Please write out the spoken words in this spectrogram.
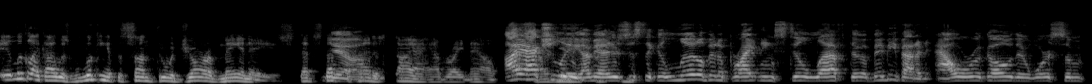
it looked like I was looking at the sun through a jar of mayonnaise. That's that's yeah. the kind of sky I have right now. I actually, uh, I mean, there's just like a little bit of brightening still left. Maybe about an hour ago, there were some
